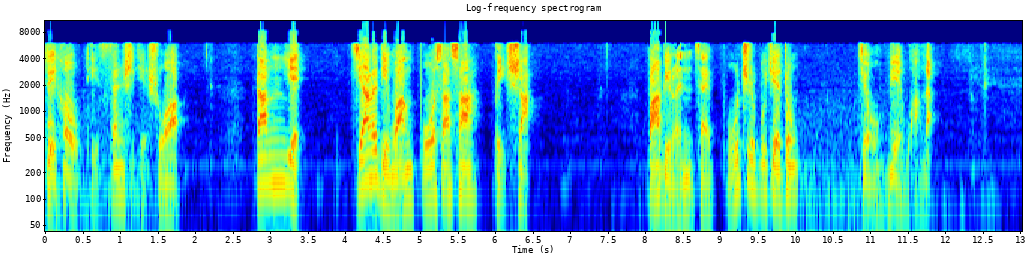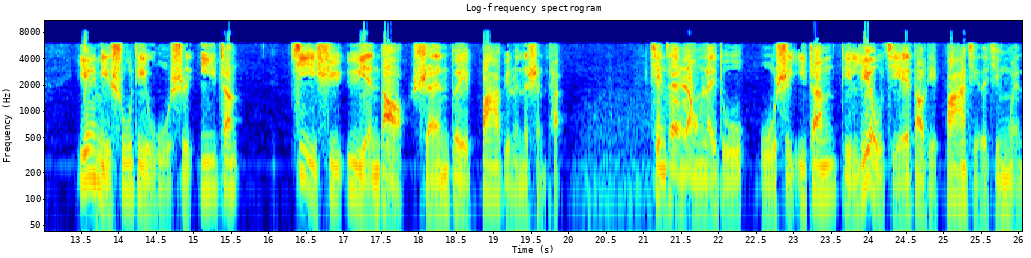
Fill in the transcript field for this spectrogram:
最后第三十节说，当夜加勒底王波沙撒被杀，巴比伦在不知不觉中就灭亡了。耶利米书第五十一章继续预言到神对巴比伦的审判。现在让我们来读五十一章第六节到第八节的经文：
